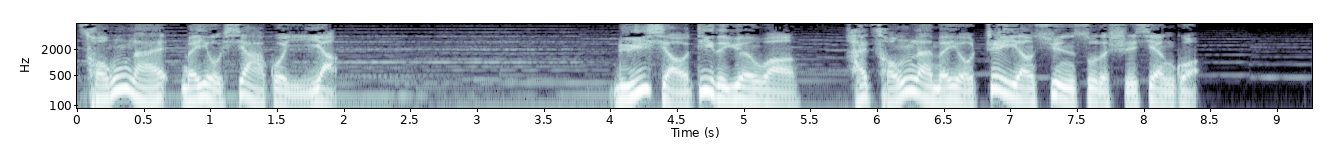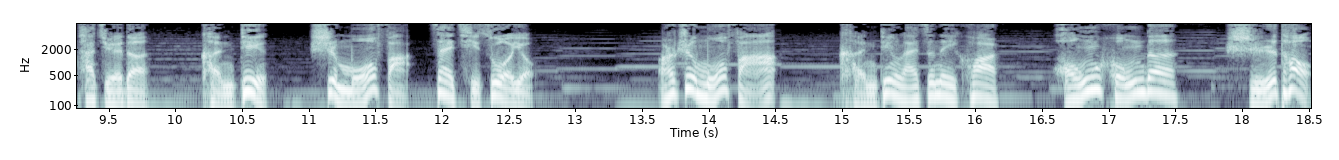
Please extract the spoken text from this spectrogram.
从来没有下过一样。驴小弟的愿望还从来没有这样迅速的实现过，他觉得肯定是魔法在起作用，而这魔法肯定来自那块红红的石头。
